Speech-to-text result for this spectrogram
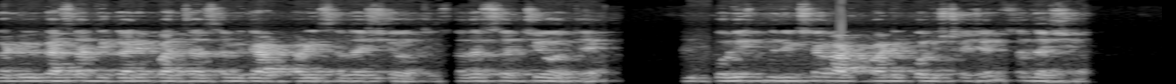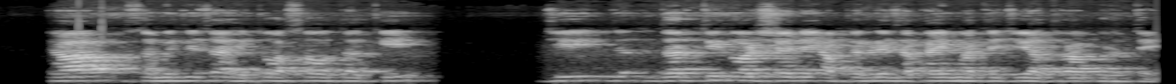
गटविकास अधिकारी पंचायत समिती आटपाडी सदस्य होते सदस्य सचिव होते. पोलीस निरीक्षक आटपाडी पोलीस स्टेशन सदस्य. या समितीचा हेतू असा होता की जी दर तीन वर्षाने आपल्याकडे जकाई मातेची यात्रा भरते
